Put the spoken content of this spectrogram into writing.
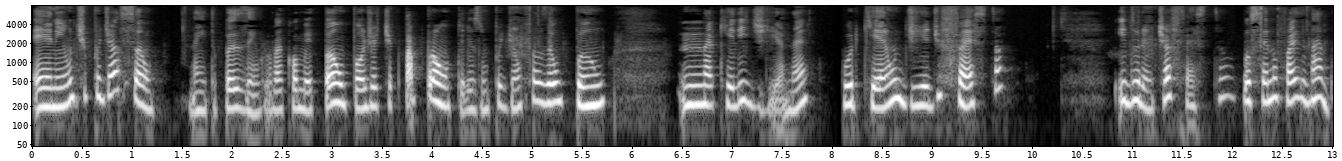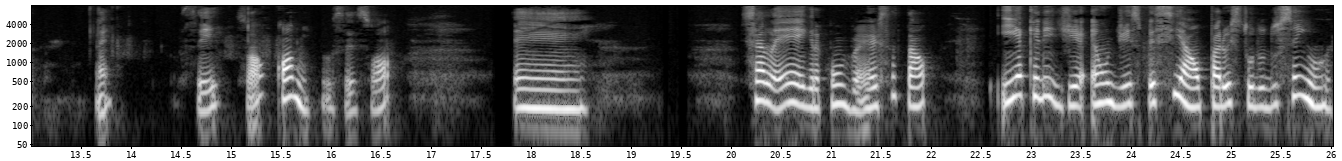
é, nenhum tipo de ação. Né? Então, por exemplo, vai comer pão, o pão já tinha que estar tá pronto. Eles não podiam fazer o pão naquele dia, né? Porque era um dia de festa e durante a festa você não faz nada, né? Você só come, você só é, se alegra, conversa tal. E aquele dia é um dia especial para o estudo do Senhor.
